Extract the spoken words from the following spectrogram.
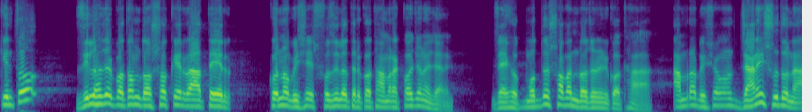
কিন্তু জিলহজের প্রথম দশকের রাতের কোনো বিশেষ ফজিলতের কথা আমরা কজনে জানি? যাই হোক মধ্য সবান রজনীর কথা আমরা বেশি জানি শুধু না,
